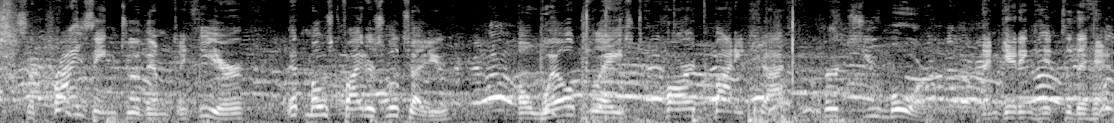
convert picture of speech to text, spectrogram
surprising to them to hear that most fighters will tell you a well-placed, hard body shot hurts you more than getting hit to the head.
